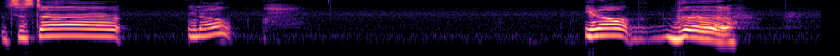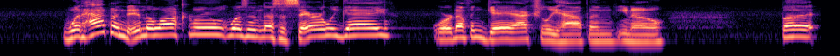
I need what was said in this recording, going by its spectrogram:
it's just uh, you know, you know the what happened in the locker room wasn't necessarily gay or nothing gay actually happened, you know. But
